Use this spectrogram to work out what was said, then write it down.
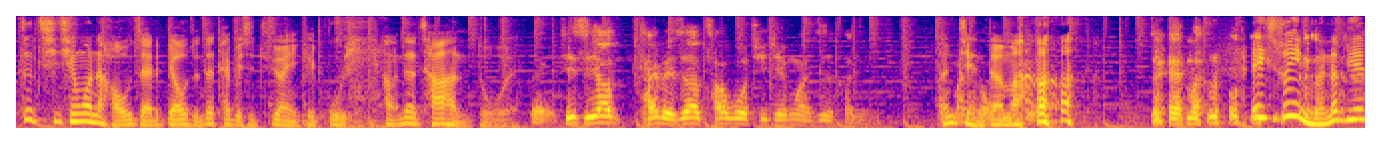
这七千万的豪宅的标准，在台北市居然也可以不一样，那差很多哎。对，其实要台北市要超过七千万是很很简单吗？对，蛮容易。哎、欸，所以你们那边，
